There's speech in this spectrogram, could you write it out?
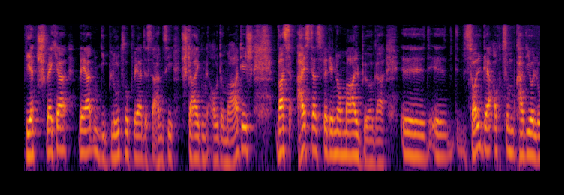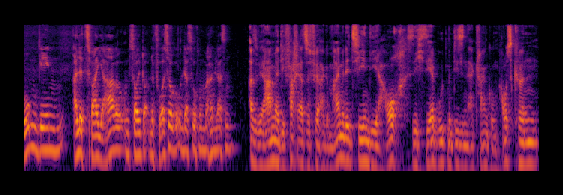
wird schwächer werden, die Blutdruckwerte, sagen Sie, steigen automatisch. Was heißt das für den Normalbürger? Äh soll der auch zum Kardiologen gehen, alle zwei Jahre, und soll dort eine Vorsorgeuntersuchung machen lassen? Also wir haben ja die Fachärzte für Allgemeinmedizin, die ja auch sich sehr gut mit diesen Erkrankungen auskennen,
